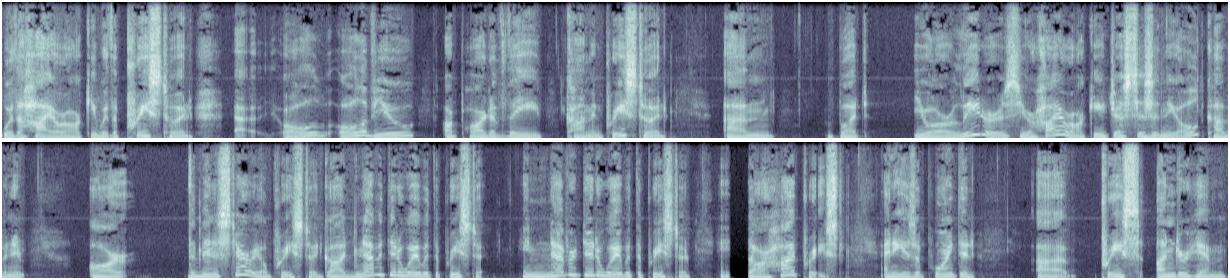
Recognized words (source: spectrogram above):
with a hierarchy, with a priesthood. Uh, all, all of you are part of the common priesthood. Um, but your leaders, your hierarchy, just as in the old covenant, are the ministerial priesthood. God never did away with the priesthood. He never did away with the priesthood. He's our high priest and he has appointed uh, priests under him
